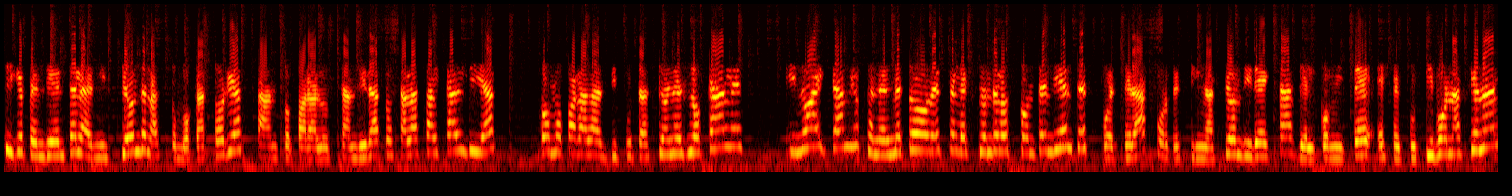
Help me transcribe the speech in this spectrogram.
sigue pendiente la emisión de las convocatorias tanto para los candidatos a las alcaldías como para las diputaciones locales. Y no hay cambios en el método de selección de los contendientes, pues será por designación directa del Comité Ejecutivo Nacional.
